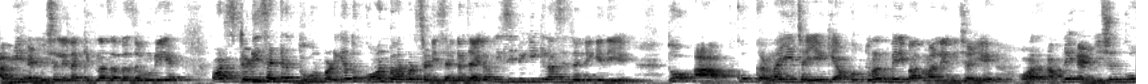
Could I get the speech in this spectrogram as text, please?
अभी एडमिशन लेना कितना ज़्यादा ज़रूरी है। और स्टडी सेंटर दूर पड़ गया तो कौन बार बार स्टडी सेंटर जाएगा पीसीपी की क्लासेस लेने के लिए। तो आपको करना ये चाहिए कि आपको तुरंत मेरी बात मान लेनी चाहिए और अपने एडमिशन को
